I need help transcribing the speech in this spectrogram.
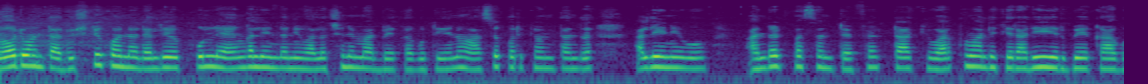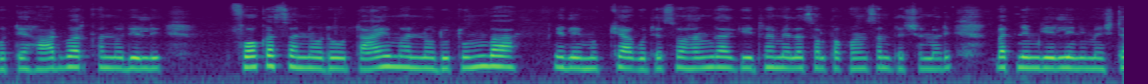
ನೋಡುವಂಥ ದೃಷ್ಟಿಕೋನದಲ್ಲಿ ಫುಲ್ ಆ್ಯಂಗಲಿಂದ ನೀವು ಆಲೋಚನೆ ಮಾಡಬೇಕಾಗುತ್ತೆ. ಏನೋ ಆಸೆ ಕೊರಿಕೆ ಅಂತಂದರೆ ಅಲ್ಲಿ ನೀವು ಹಂಡ್ರೆಡ್ ಪರ್ಸೆಂಟ್ ಎಫೆಕ್ಟ್ ಹಾಕಿ ವರ್ಕ್ ಮಾಡಲಿಕ್ಕೆ ರೆಡಿ ಇರಬೇಕಾಗುತ್ತೆ. ಹಾರ್ಡ್ ವರ್ಕ್ ಅನ್ನೋದು ಇಲ್ಲಿ ಫೋಕಸ್ ಅನ್ನೋದು ಟೈಮ್ ಅನ್ನೋದು ತುಂಬ ಇಲ್ಲಿ ಮುಖ್ಯ ಆಗುತ್ತೆ. ಸೊ ಹಾಗಾಗಿ ಇದರ ಮೇಲೆ ಸ್ವಲ್ಪ ಕಾನ್ಸಂಟ್ರೇಷನ್ ಮಾಡಿ. ಬಟ್ ನಿಮಗೆ ಇಲ್ಲಿ ನಿಮ್ಮ ಇಷ್ಟ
